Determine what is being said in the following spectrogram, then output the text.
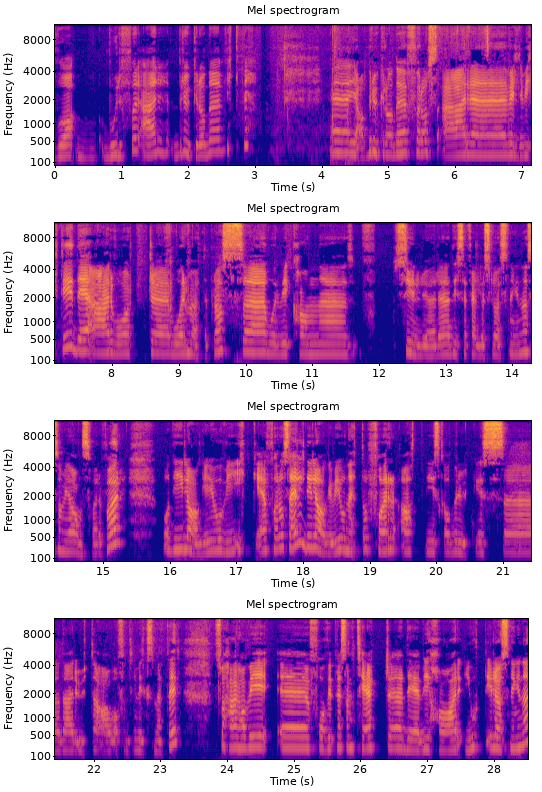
hvorfor er brukerrådet viktig? Eh, ja, Brukerrådet for oss er eh, veldig viktig. Det er vårt, eh, vår møteplass hvor vi kan synliggjøre disse fellesløsningene som vi har ansvaret for. Og de lager jo vi ikke for oss selv, de lager vi jo nettopp for at de skal brukes der ute av offentlige virksomheter. Så her vi, får vi presentert det vi har gjort i løsningene.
